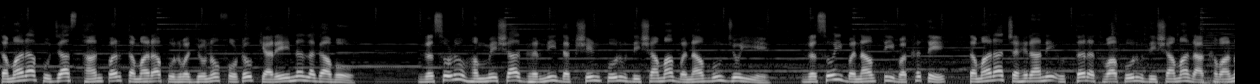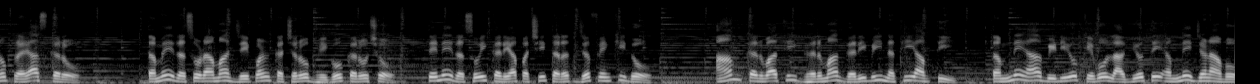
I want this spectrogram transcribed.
તમારા પૂજા સ્થાન પર તમારા પૂર્વજોનો ફોટો ક્યારેય ન લગાવો. રસોડું હંમેશા ઘરની દક્ષિણ પૂર્વ દિશામાં બનાવવું જોઈએ. રસોઈ બનાવતી વખતે તમારા ચહેરાને ઉત્તર અથવા પૂર્વ દિશામાં રાખવાનો પ્રયાસ કરો. તમે રસોડામાં જે પણ કચરો ભેગો કરો છો, તેને રસોઈ કર્યા પછી તરત જ ફેંકી દો. આમ કરવાથી ઘરમાં ગરીબી નથી આવતી. તમને આ વિડિયો કેવો લાગ્યો તે અમને જણાવો.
